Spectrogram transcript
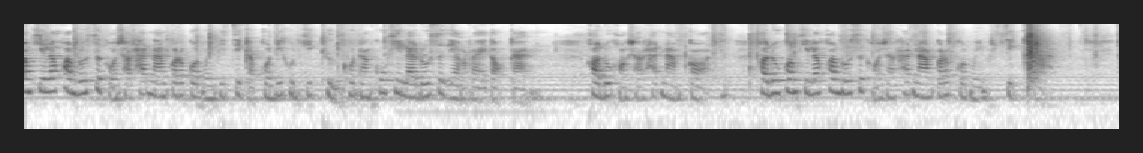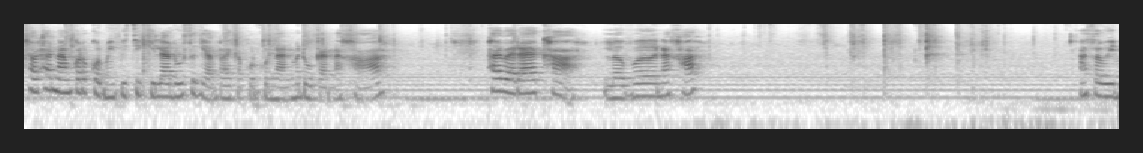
ความคิดและความรู้สึกของชาวธาตุน้ำกรกฎมีพิจิกกับคนที่คุณคิดถึงคนทั้งคู่คิดและรู้สึกอย่างไรต่อกัน ขอดูของชาวธาตุน้ำก่อน ขอดูความคิดและความรู้สึกของชาวธาตุน้ำกรกฎมีพิจิกค่ะ ชาวธาตุน้ำกรกฎมีพิจิกคิดและรู้สึกอย่างไรกับคนคนนั้นมาดูกันนะคะไพ่ใบแรกค่ะ lover นะคะอัศวิน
